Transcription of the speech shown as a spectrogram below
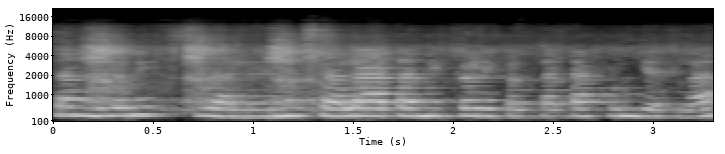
चांगलं मिक्स झालंय. मसाला आता मी कढीपत्ता टाकून घेतला.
